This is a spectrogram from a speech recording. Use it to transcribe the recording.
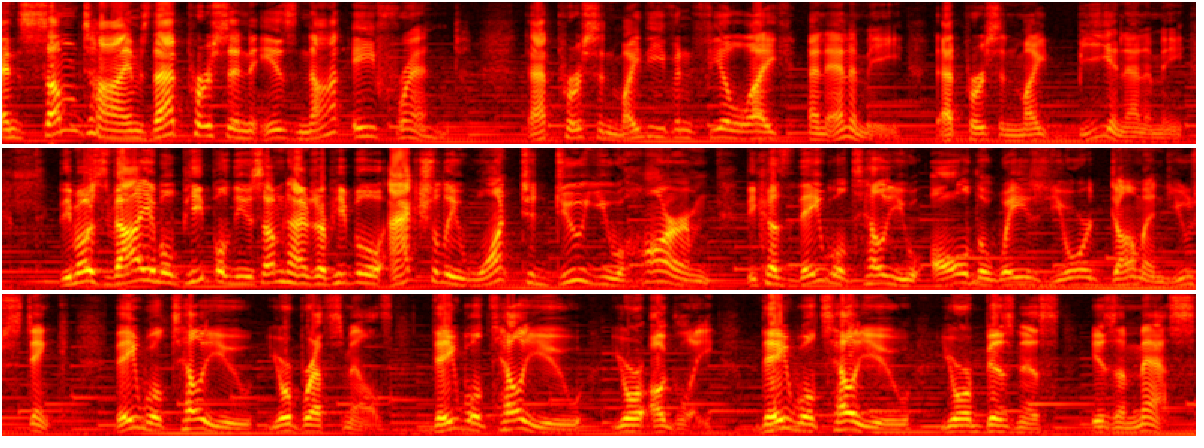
And sometimes that person is not a friend. That person might even feel like an enemy. That person might be an enemy. The most valuable people to you sometimes are people who actually want to do you harm because they will tell you all the ways you're dumb and you stink. They will tell you your breath smells. They will tell you you're ugly. They will tell you your business is a mess.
